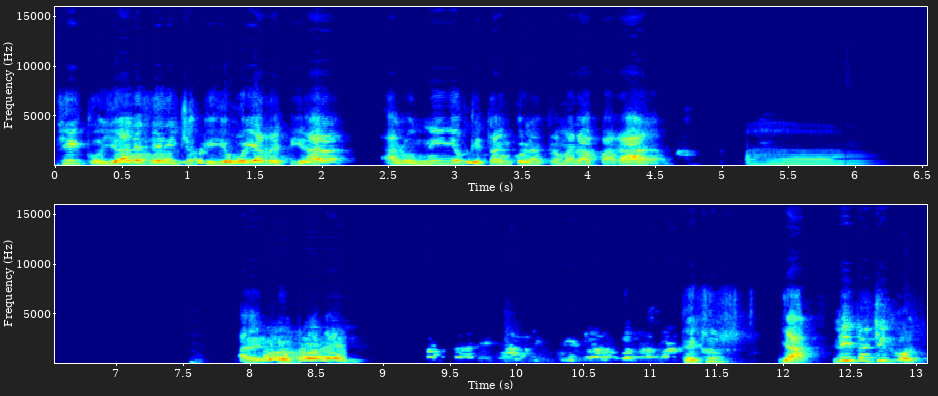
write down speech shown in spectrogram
Chicos, ya les he dicho que yo voy a retirar a los niños que están con la cámara apagada. A ver, ¿quién pone ahí? Jesús, ya. Listo, chicos.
